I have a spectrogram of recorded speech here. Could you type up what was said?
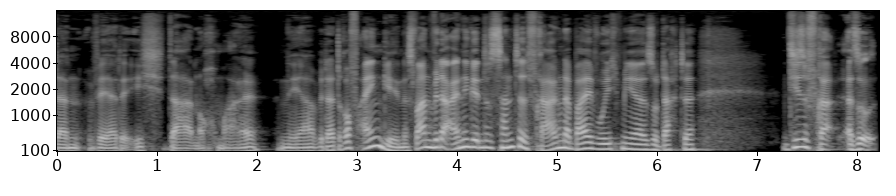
dann werde ich da nochmal näher wieder drauf eingehen. Es waren wieder einige interessante Fragen dabei, wo ich mir so dachte, diese Frage, also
